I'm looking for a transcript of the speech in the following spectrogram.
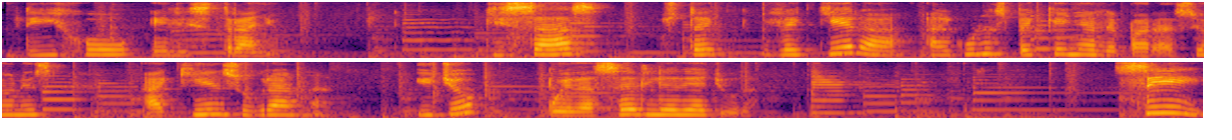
dijo el extraño. Quizás usted requiera algunas pequeñas reparaciones aquí en su granja y yo pueda hacerle de ayuda. Sí,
